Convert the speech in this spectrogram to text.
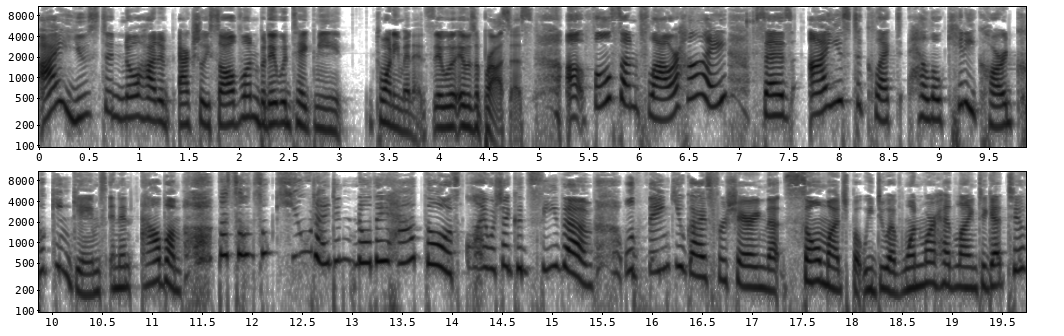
I used to know how to actually solve one, but it would take me 20 minutes. It, w- it was a process. Uh, Full Sunflower, hi, says, I used to collect Hello Kitty card cooking games in an album. that sounds so cute. I didn't know they had those. Oh, I wish I could see them. Well, thank you guys for sharing that so much, but we do have one more headline to get to,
